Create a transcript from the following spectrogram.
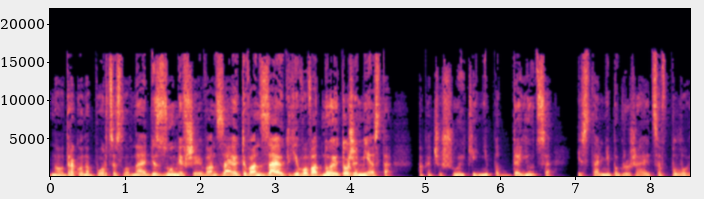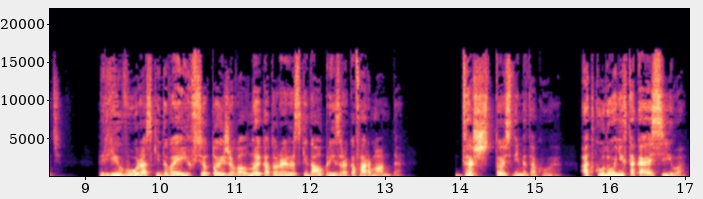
но драконоборцы, словно обезумевшие, вонзают и вонзают его в одно и то же место, пока чешуйки не поддаются и сталь не погружается в плоть. Реву, раскидывая их все той же волной, которой раскидал призраков Арманда. Да что с ними такое? Откуда у них такая сила?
